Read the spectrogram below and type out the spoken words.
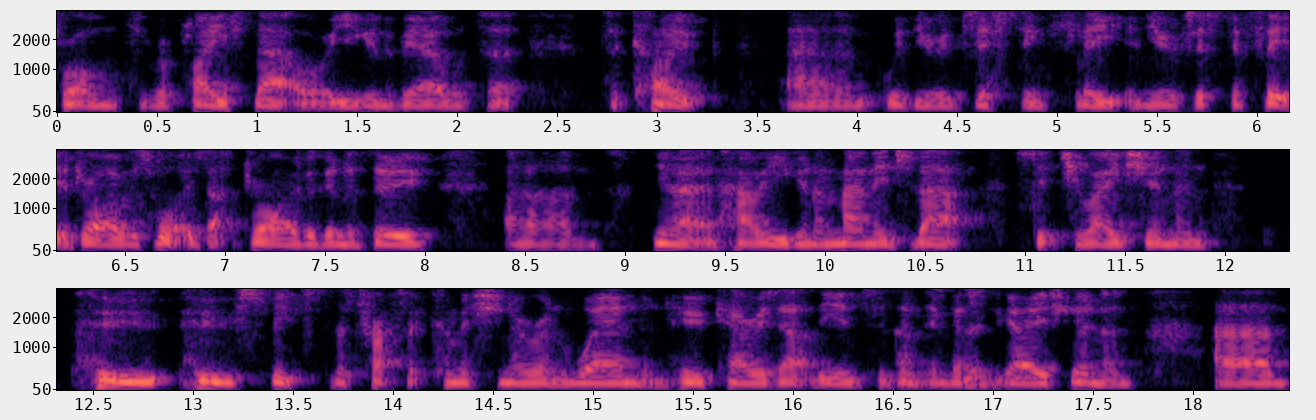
from to replace that? Or are you going to be able to to cope um, with your existing fleet and your existing fleet of drivers? What is that driver going to do? Um, you know and how are you going to manage that situation? And who who speaks to the traffic commissioner and when? And who carries out the incident Absolutely. investigation? And um,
